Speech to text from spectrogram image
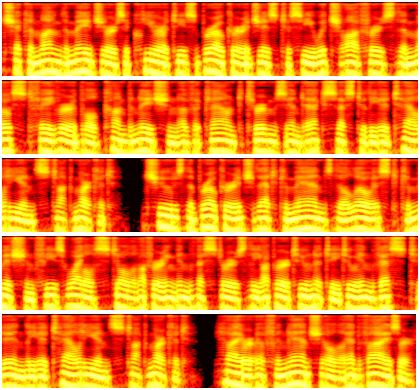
Check among the major securities brokerages to see which offers the most favorable combination of account terms and access to the Italian stock market. Choose the brokerage that commands the lowest commission fees while still offering investors the opportunity to invest in the Italian stock market. Hire a financial advisor.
